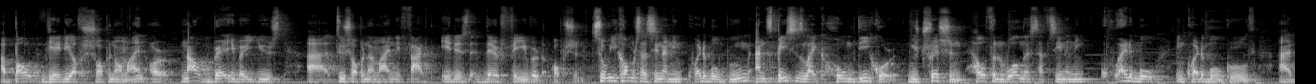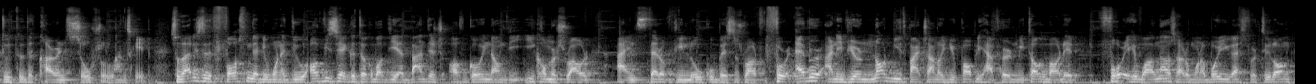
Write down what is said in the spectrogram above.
about the idea of shopping online are now very, very used uh, to shopping online. In fact, it is their favorite option. So e-commerce has seen an incredible boom and spaces like home decor, nutrition, health and wellness have seen an incredible, incredible growth uh, due to the current social landscape landscape. So that is the first thing that you want to do. Obviously, I could talk about the advantage of going down the e-commerce route uh, instead of the local business route forever. And if you're not new to my channel, you probably have heard me talk about it for a while now, so I don't want to bore you guys for too long.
